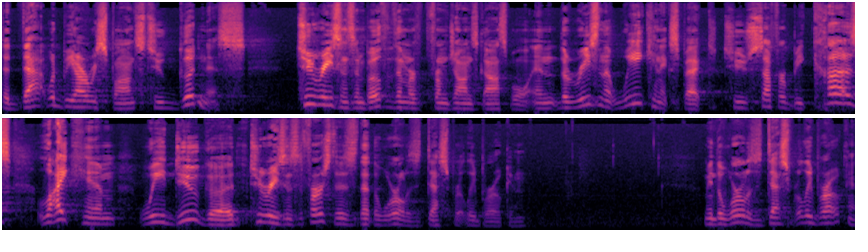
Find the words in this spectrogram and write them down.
That that would be our response to goodness. Two reasons, and both of them are from John's gospel. And the reason that we can expect to suffer because, like him, we do good, two reasons. The first is that the world is desperately broken. I mean, the world is desperately broken.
